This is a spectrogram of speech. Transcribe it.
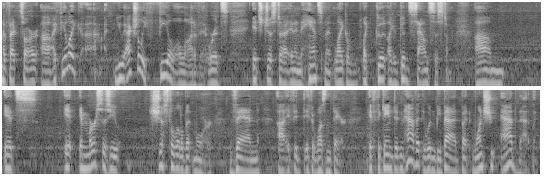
effects are. Uh, I feel like uh, you actually feel a lot of it, where it's it's just uh, an enhancement, like a like good like a good sound system. Um, it's it immerses you just a little bit more than uh, if it if it wasn't there. If the game didn't have it, it wouldn't be bad. But once you add that, like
